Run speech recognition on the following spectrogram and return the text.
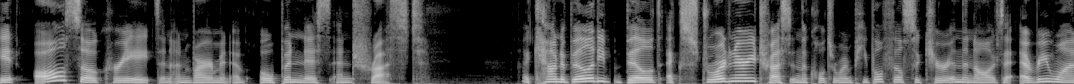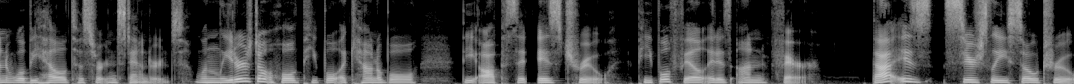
It also creates an environment of openness and trust. Accountability builds extraordinary trust in the culture when people feel secure in the knowledge that everyone will be held to certain standards. When leaders don't hold people accountable, the opposite is true. People feel it is unfair. That is seriously so true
